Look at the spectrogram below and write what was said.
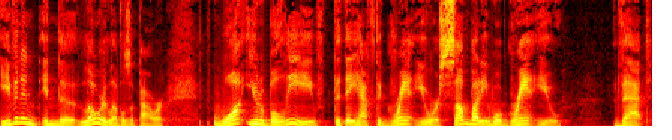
even in, in the lower levels of power, want you to believe that they have to grant you or somebody will grant you that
